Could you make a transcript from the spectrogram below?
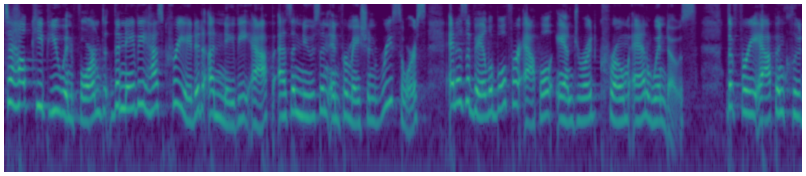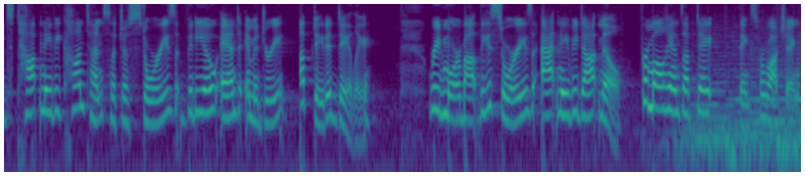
To help keep you informed, the Navy has created a Navy app as a news and information resource and is available for Apple, Android, Chrome, and Windows. The free app includes top Navy content such as stories, video, and imagery, updated daily. Read more about these stories at Navy.mil. From All Hands Update, thanks for watching.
